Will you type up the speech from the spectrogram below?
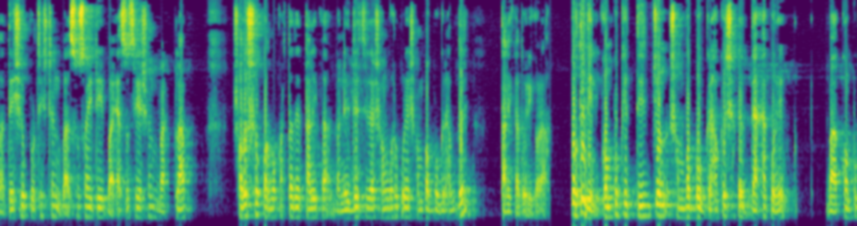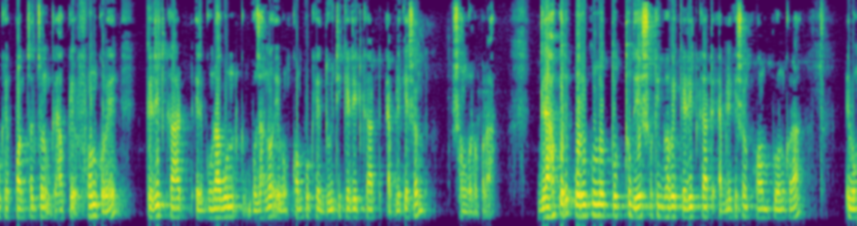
বা দেশীয় প্রতিষ্ঠান বা সোসাইটি বা অ্যাসোসিয়েশন বা ক্লাব সদস্য কর্মকর্তাদের তালিকা বা নির্দেশিকা সংগ্রহ করে সম্ভাব্য গ্রাহকদের তালিকা তৈরি করা। প্রতিদিন কমপক্ষে তিরিশ জন সম্ভাব্য গ্রাহকের সাথে দেখা করে বা কমপক্ষে পঞ্চাশ জন গ্রাহককে ফোন করে ক্রেডিট কার্ড এর গুণাগুণ বোঝানো এবং কমপক্ষে দুইটি ক্রেডিট কার্ড অ্যাপ্লিকেশন সংগ্রহ করা। গ্রাহকের পরিপূর্ণ তথ্য দিয়ে সঠিকভাবে ক্রেডিট কার্ড অ্যাপ্লিকেশন ফর্ম পূরণ করা এবং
